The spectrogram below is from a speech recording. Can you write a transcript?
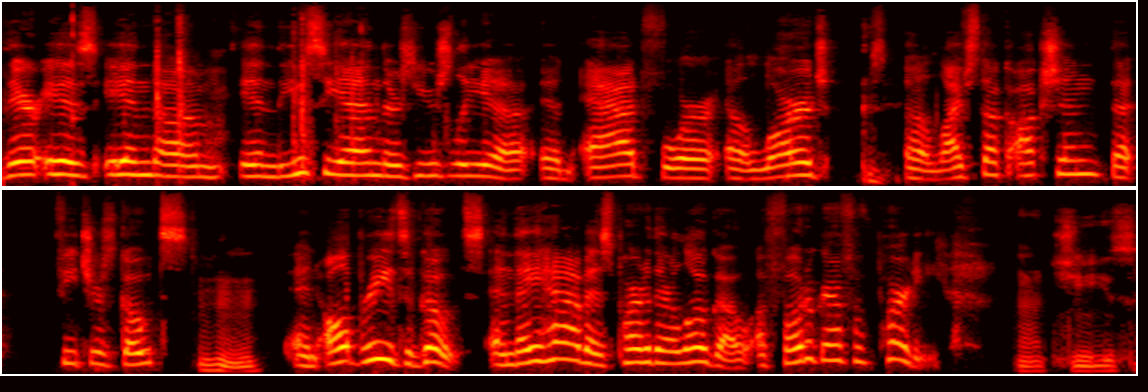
there is in um, in the UCN. There's usually a, an ad for a large uh, livestock auction that features goats hmm and all breeds of goats, and they have as part of their logo a photograph of Party. Oh, jeez.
